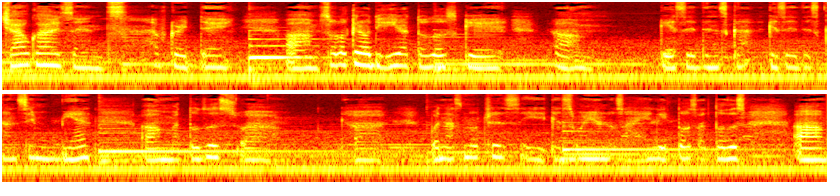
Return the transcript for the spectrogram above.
Ciao, guys, and have a great day. Um, solo quiero decir a todos que um, que se desca que se descansen bien. Um, a todos uh, uh, buenas noches y que sueñen los angelitos. A todos um,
